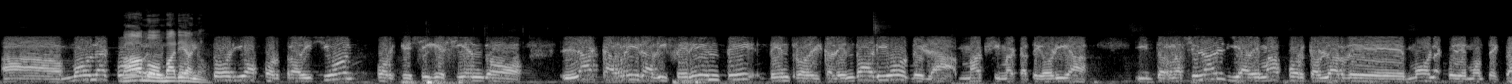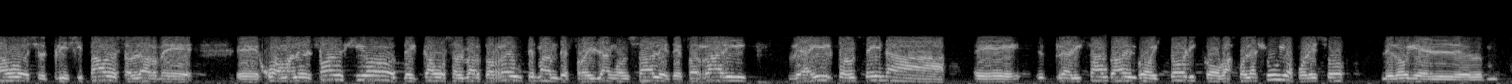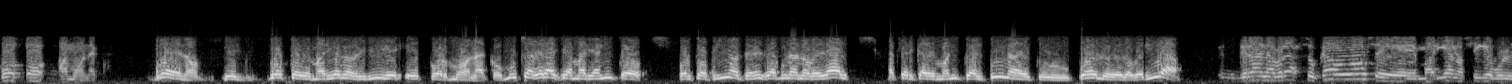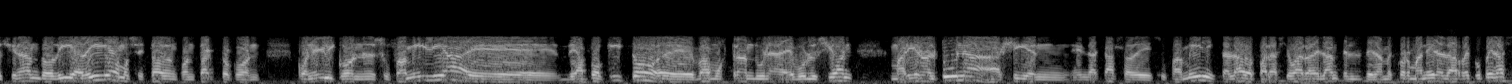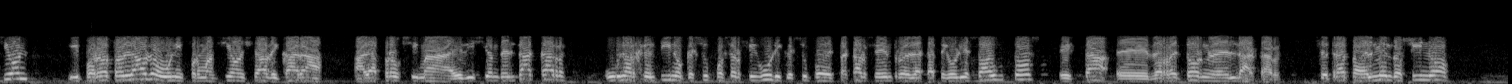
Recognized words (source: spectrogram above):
a Mónaco. Vamos, Mariano. Por historia, por tradición, porque sigue siendo la carrera diferente dentro del calendario de la máxima categoría internacional y además porque hablar de Mónaco y de Monte Carlo es el principado, es hablar de eh, Juan Manuel Fangio, de Carlos Alberto Reutemann, de Froilán González, de Ferrari, de Ayrton Senna eh, realizando algo histórico bajo la lluvia, por eso le doy el voto a Mónaco. Bueno, el voto de Mariano Rivire es por Mónaco. Muchas gracias, Marianito, por tu opinión. ¿Tenés alguna novedad acerca de Monito Altuna, de tu pueblo, de Lobería? Gran abrazo, Carlos. Eh, Mariano sigue evolucionando día a día. Hemos estado en contacto con, con él y con su familia. Eh, de a poquito eh, va mostrando una evolución. Mariano Altuna, allí en, la casa de su familia, instalado para llevar adelante de la mejor manera la recuperación y por otro lado una información ya de cara a la próxima edición del Dakar, un argentino que supo ser figura y que supo destacarse dentro de la categoría autos está eh, de retorno en el Dakar. Se trata del mendocino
